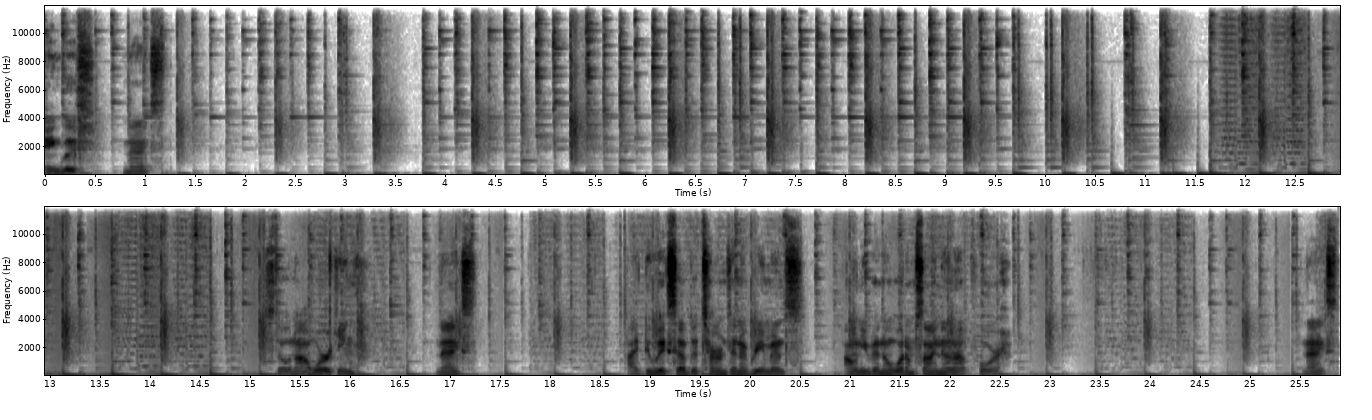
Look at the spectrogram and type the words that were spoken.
English. Next. Still not working. Next. I do accept the terms and agreements. I don't even know what I'm signing up for. Next.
